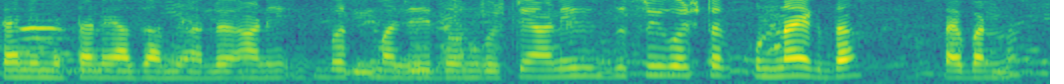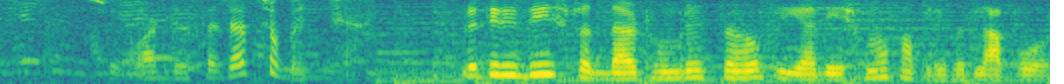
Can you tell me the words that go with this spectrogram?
त्या निमित्ताने आज आम्ही आलो आणि बस माझे दोन गोष्टी आणि दुसरी गोष्ट पुन्हा एकदा साहेबांना वाढदिवसाच्या शुभेच्छा. प्रतिनिधी श्रद्धा ठोंबरेसह प्रिया देशमुख आपले बदलापूर.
